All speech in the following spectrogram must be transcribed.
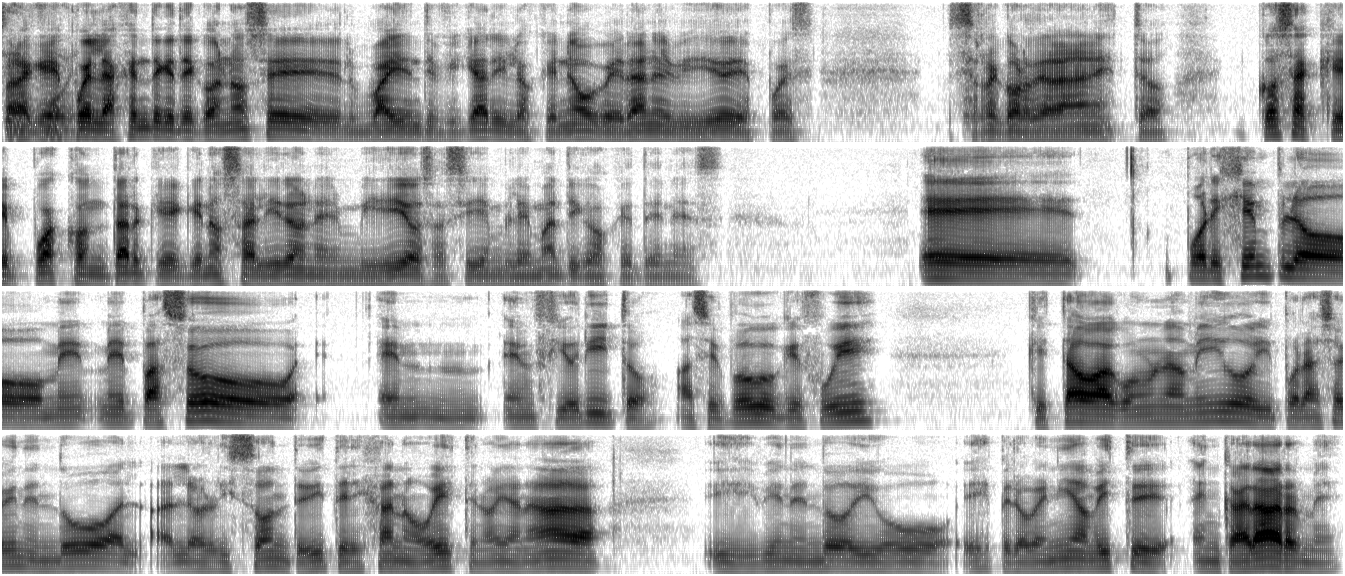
para que después la gente que te conoce va a identificar y los que no verán el video y después se recordarán esto. Cosas que puedas contar que, que no salieron en videos así emblemáticos que tenés. Eh, por ejemplo, me, pasó en, Fiorito, hace poco que fui, que estaba con un amigo y por allá vienen dos al, horizonte, viste, lejano oeste, no había nada. Y vienen dos, digo, oh, eh, pero venían, viste, a encararme.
